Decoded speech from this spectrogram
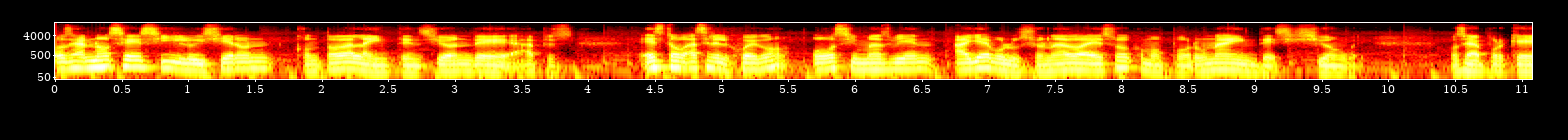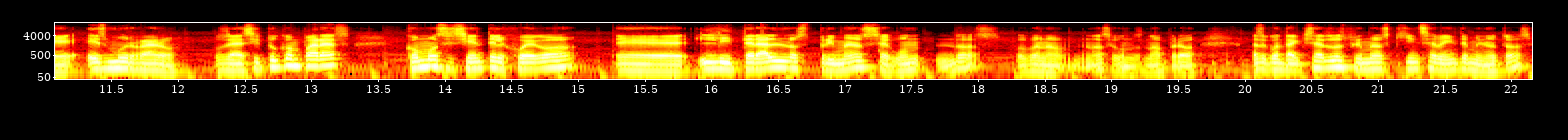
o sea, no sé si lo hicieron con toda la intención de, ah, pues esto va a ser el juego, o si más bien haya evolucionado a eso como por una indecisión, güey. O sea, porque es muy raro. O sea, si tú comparas cómo se siente el juego, eh, literal los primeros segundos, pues bueno, no segundos, no, pero haz de cuenta, quizás los primeros 15, 20 minutos,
